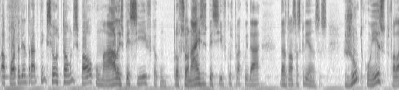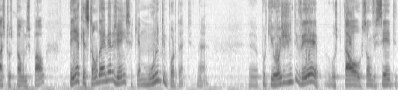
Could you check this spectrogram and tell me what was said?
a, porta de entrada tem que ser o hospital municipal, com uma ala específica, com profissionais específicos para cuidar das nossas crianças. Junto com isso, tu falaste do hospital municipal, tem a questão da emergência, que é muito importante, né? É, porque hoje a gente vê o Hospital São Vicente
